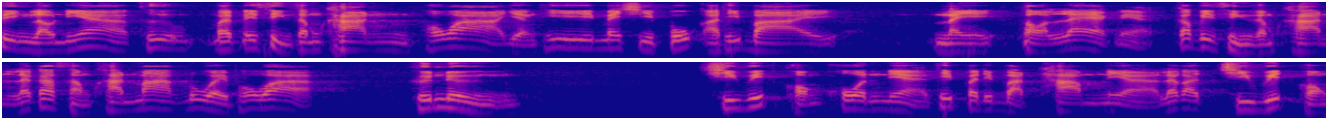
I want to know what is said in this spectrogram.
สิ่งเหล่านี้คือมันเป็นสิ่งสำคัญ เพราะว่าอย่างที่แม่ชีปุ๊กอธิบายในตอนแรกเนี่ย ก็เป็นสิ่งสำคัญและก็สำคัญมากด้วย เพราะว่าคือหนึ่งชีวิตของคนเนี่ยที่ปฏิบัติธรรมเนี่ยแล้วก็ชีวิตของ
